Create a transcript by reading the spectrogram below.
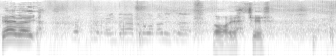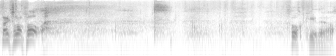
Yeah, mate. Oh, yeah, cheers. Thanks a lot, Paul. Fucking hell.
